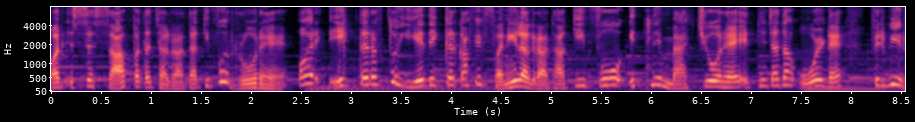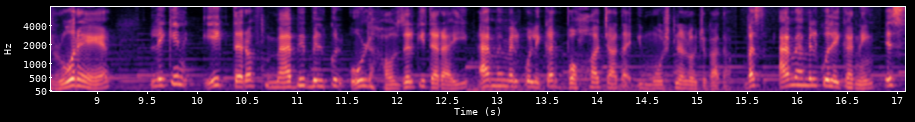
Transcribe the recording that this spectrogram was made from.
और इससे साफ़ पता चल रहा था कि वो रो रहे हैं। और एक तरफ़ तो ये देखकर काफ़ी फनी लग रहा था कि वो इतने मैच्योर है इतने ज़्यादा ओल्ड है फिर भी रो रहे हैं। लेकिन एक तरफ़ मैं भी बिल्कुल ओल्ड हाउसर की तरह ही एम एल को लेकर बहुत ज़्यादा इमोशनल हो चुका था। बस एम एल को लेकर नहीं इस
